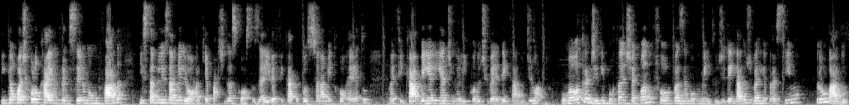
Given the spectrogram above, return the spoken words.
Então pode colocar aí um travesseiro, uma almofada e estabilizar melhor aqui a parte das costas. E aí vai ficar com o posicionamento correto, vai ficar bem alinhadinho ali quando estiver deitado de lado. Uma outra dica importante é quando for fazer o um movimento de deitado de barriga para cima para o lado.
